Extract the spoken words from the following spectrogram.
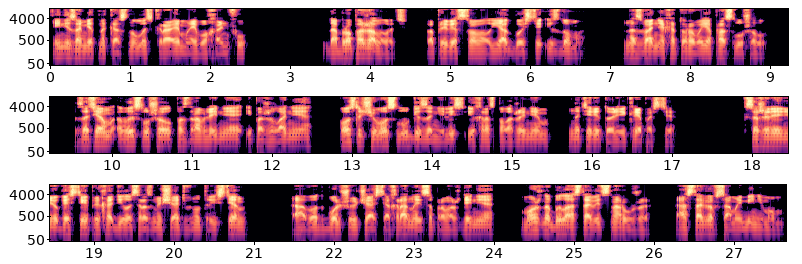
и незаметно коснулась края моего ханьфу. «Добро пожаловать!» — поприветствовал я гостя из дома, название которого я прослушал. Затем выслушал поздравления и пожелания, после чего слуги занялись их расположением на территории крепости. К сожалению, гостей приходилось размещать внутри стен, а вот большую часть охраны и сопровождения можно было оставить снаружи, оставив самый минимум.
